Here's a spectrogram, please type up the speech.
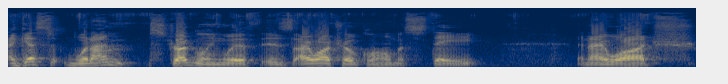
I guess what I'm struggling with is I watch Oklahoma State and I watch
